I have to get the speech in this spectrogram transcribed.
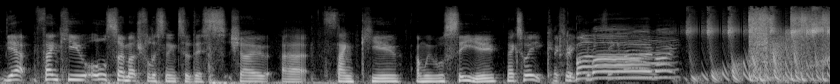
Yeah, thank you all so much for listening to this show. Uh, thank you, and we will see you next week. Next week. Goodbye. Goodbye. Bye.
